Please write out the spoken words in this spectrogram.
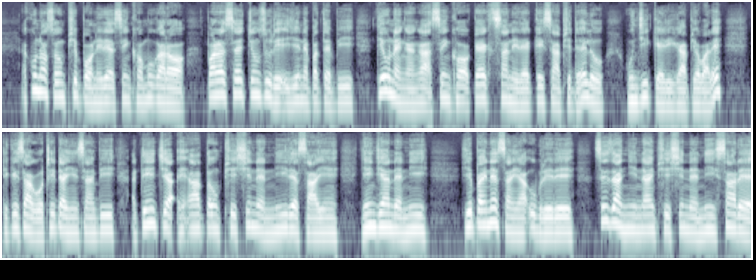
။အခုနောက်ဆုံးဖြစ်ပေါ်နေတဲ့ စိန်ခေါ်မှုကတော့ပါရဆဲကျွန်းစုတွေအရေးနဲ့ပတ်သက်ပြီး တရုတ်နိုင်ငံက စိန်ခေါ် အကဲစမ်းနေတဲ့ကိစ္စဖြစ်တယ်လို့ ဝန်ကြီး Kerry က ပြောပါတယ်။ဒီကိစ္စကို ထိပ်တိုက်ရင်ဆိုင်ပြီး အတင်းအကျပ် အင်အားသုံး ဖြေရှင်းတဲ့နည်းထက်စာရင် ငြိမ်းချမ်းတဲ့နည်း၊ရေပိုင်နက်ဆိုင်ရာ ဥပဒေတွေ၊ စေ့စပ်ညှိနှိုင်းဖြေရှင်းတဲ့နည်း စတဲ့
